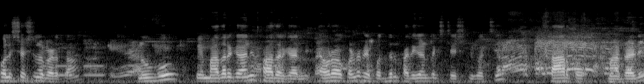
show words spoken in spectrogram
పోలీస్ స్టేషన్లో పెడతాం. నువ్వు మీ మదర్ కానీ ఫాదర్ కానీ ఎవరో ఒకళ్ళు రేపు పొద్దున్న పది గంటలకు స్టేషన్కి వచ్చి సార్తో మాట్లాడి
